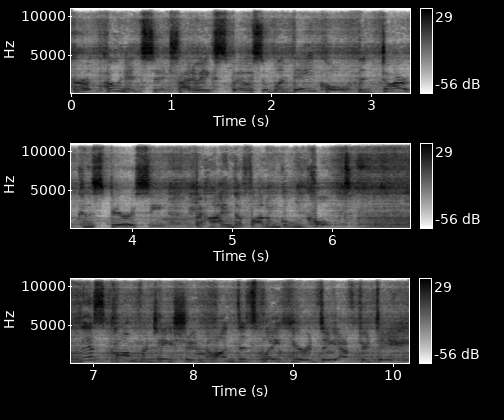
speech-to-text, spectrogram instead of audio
her opponents try to expose what they call the dark conspiracy behind the Falun Gong cult. This confrontation on display here day after day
